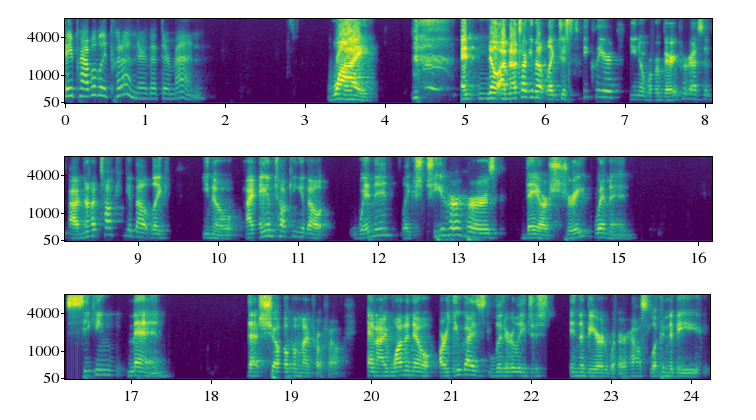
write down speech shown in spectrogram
they probably put on there that they're men. Why? and no, I'm not talking about like just to be clear, you know, we're very progressive. I'm not talking about like, you know, I am talking about women like she, her, hers. They are straight women seeking men that show up on my profile. And I want to know, are you guys literally just in the beard warehouse looking to be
